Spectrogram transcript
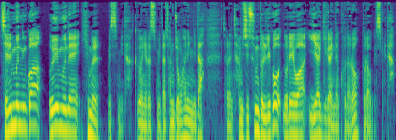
질문과 의문의 힘을 믿습니다. 그건 이렇습니다. 전종환입니다. 저는 잠시 숨 돌리고 노래와 이야기가 있는 코너로 돌아오겠습니다.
